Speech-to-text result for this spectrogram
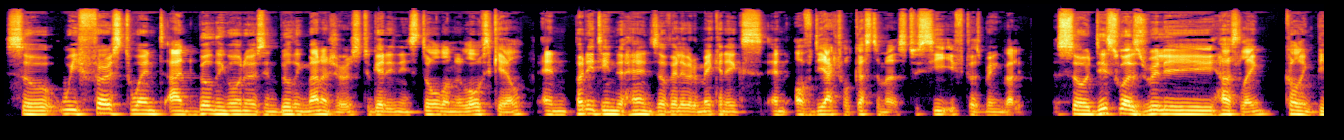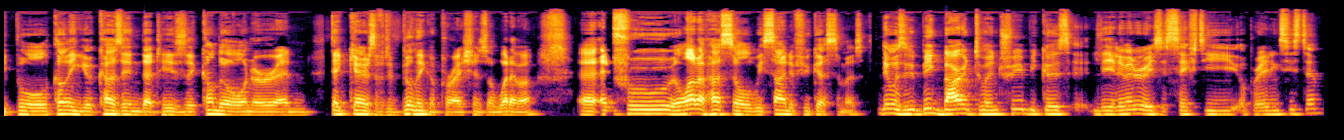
So we first went at building owners and building managers to get it installed on a low scale and put it in the hands of elevator mechanics and of the actual customers to see if it was bringing value. So this was really hustling, calling people, calling your cousin that he's a condo owner and take cares of the building operations or whatever. Uh, and through a lot of hustle, we signed a few customers. There was a big barrier to entry because the elevator is a safety operating system,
